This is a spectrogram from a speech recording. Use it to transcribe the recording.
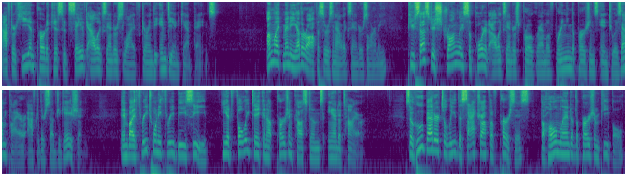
after he and Perdiccas had saved Alexander's life during the Indian campaigns. Unlike many other officers in Alexander's army, Peucestas strongly supported Alexander's program of bringing the Persians into his empire after their subjugation, and by 323 BC, he had fully taken up Persian customs and attire. So, who better to lead the satrap of Persis the homeland of the Persian people,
